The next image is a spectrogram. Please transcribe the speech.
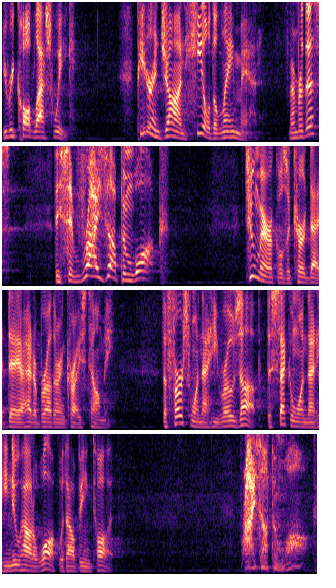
You recalled last week, Peter and John healed a lame man. Remember this? They said, Rise up and walk. Two miracles occurred that day, I had a brother in Christ tell me. The first one that he rose up, the second one that he knew how to walk without being taught. Rise up and walk.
